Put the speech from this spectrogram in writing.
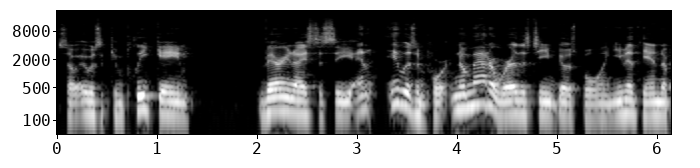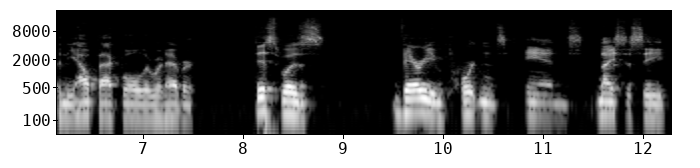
So it was a complete game. Very nice to see. And it was important. No matter where this team goes bowling, even if they end up in the Outback Bowl or whatever, this was very important and nice to see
